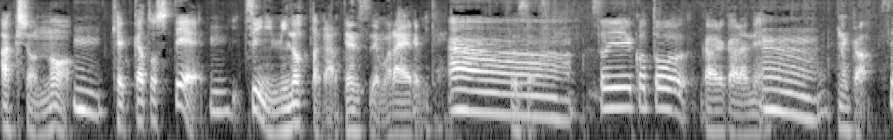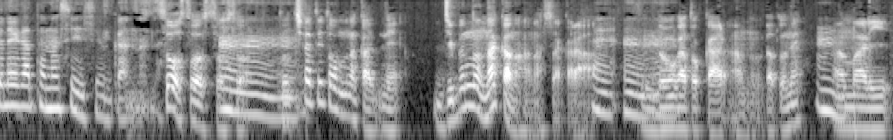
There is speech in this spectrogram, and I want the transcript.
アクションのうん。結果として、うん。ついに実ったから点数でもらえるみたいな。あそういうことがあるからあね、うん。なんかそれが楽しい瞬間なんだ。そうそうそうそう、うん。どっちかっていうとなんかね自分の中の話だから、うんうんうん。動画とかあのだとね、うん。あんまり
